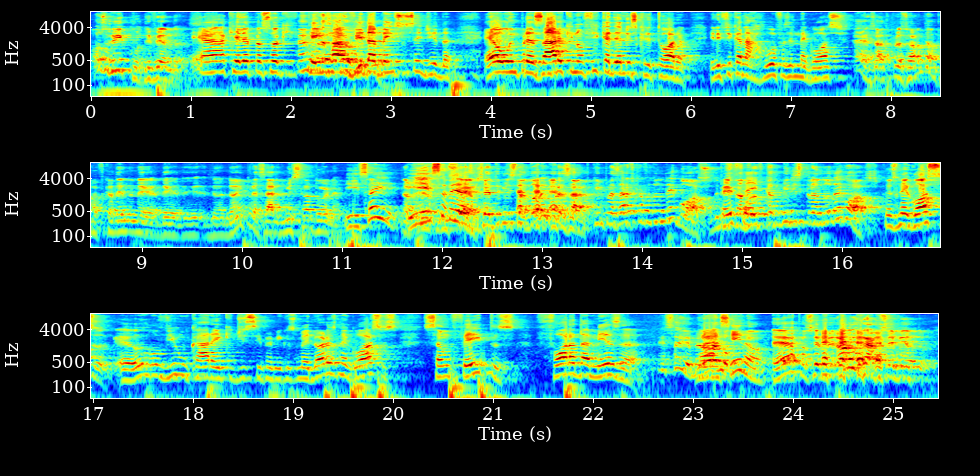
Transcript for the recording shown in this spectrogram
Os ricos de venda. É aquela pessoa que É tem uma vida rico. bem sucedida. É o empresário que não fica dentro do escritório, ele fica na rua fazendo negócio. É, exato, empresário não dá pra ficar dentro de, de, de- não é empresário, é administrador, né? Isso aí, Não, isso eu- mesmo. Você é administrador ou empresário? Porque o empresário fica fazendo negócio, o administrador Perfeito. fica administrando o negócio. Os negócios, eu ouvi um cara aí que disse pra mim que os melhores negócios são feitos fora da mesa. É isso aí, o Não melhor é assim, não? É, o melhor lugar pra você ver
